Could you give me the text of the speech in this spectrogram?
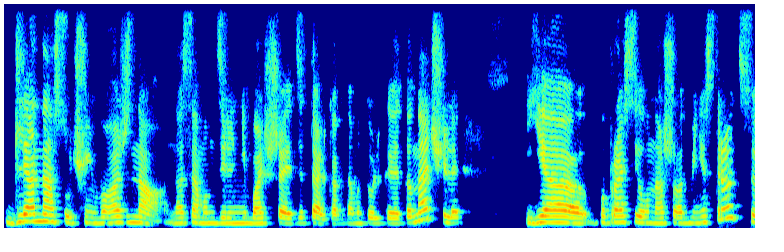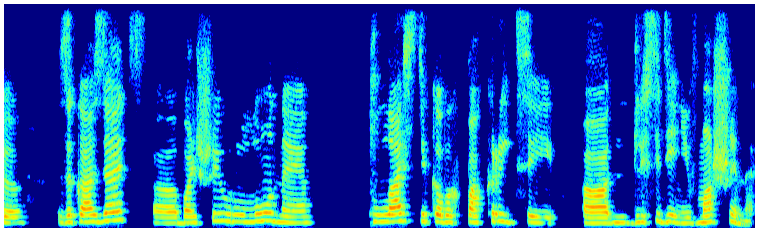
для нас очень важна. На самом деле небольшая деталь, когда мы только это начали, я попросила нашу администрацию заказать э, большие рулоны пластиковых покрытий э, для сидений в машины.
